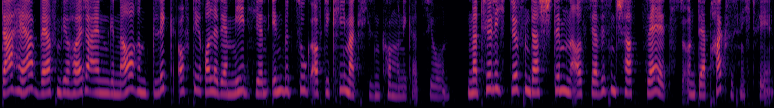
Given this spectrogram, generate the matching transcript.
Daher werfen wir heute einen genaueren Blick auf die Rolle der Medien in Bezug auf die Klimakrisenkommunikation. Natürlich dürfen da Stimmen aus der Wissenschaft selbst und der Praxis nicht fehlen.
